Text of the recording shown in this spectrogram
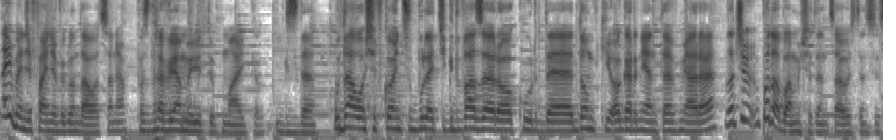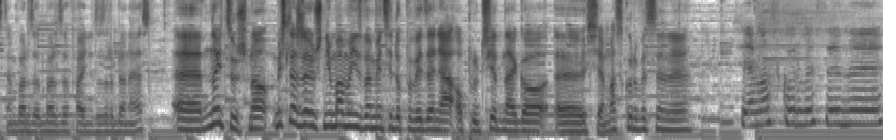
no i będzie fajnie wyglądało, co nie? Pozdrawiamy YouTube Michael XD. Udało się w końcu, bulecik 2.0, kurde, domki ogarnięte w miarę. Znaczy, podoba mi się ten cały ten system, bardzo, bardzo fajnie to zrobione jest. E, no i cóż, no myślę, że już nie mamy nic wam więcej do powiedzenia oprócz jednego. E, siema skurwysyny. Siema skurwysyny.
